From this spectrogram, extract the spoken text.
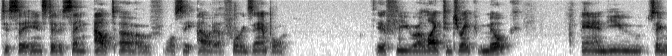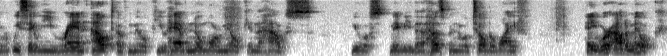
to say, instead of saying out of, we'll say outa. For example, if you uh, like to drink milk and you say, we say you ran out of milk, you have no more milk in the house. You will, maybe the husband will tell the wife, hey, we're out of milk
